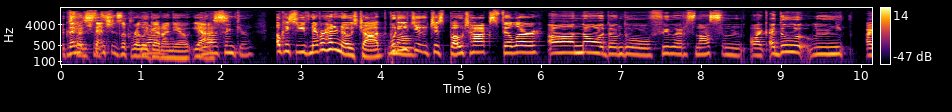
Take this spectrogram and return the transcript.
the extensions. extensions look really Yeah. good on you. Yeah, Yes. thank you. okay, so you've never had a nose job. What do you do? Just Botox, filler? Uh no, I don't do fillers, nothing. Like I do. mm, I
